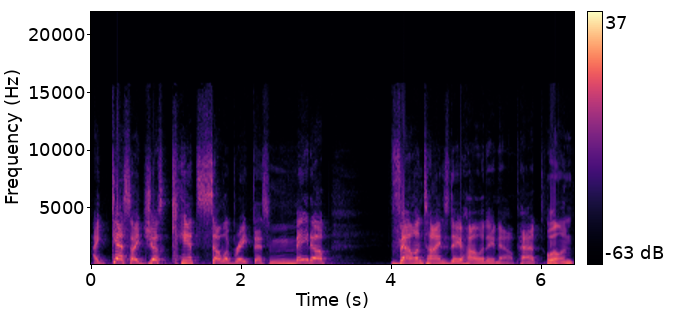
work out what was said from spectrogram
I guess I just can't celebrate this made up Valentine's Day holiday now, Pat. well, in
